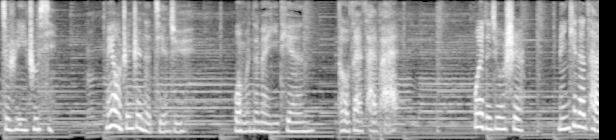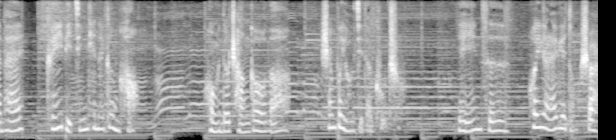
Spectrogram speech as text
就是一出戏，没有真正的结局。我们的每一天都在彩排。为的就是，明天的彩排可以比今天的更好。我们都尝够了身不由己的苦楚，也因此会越来越懂事儿，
